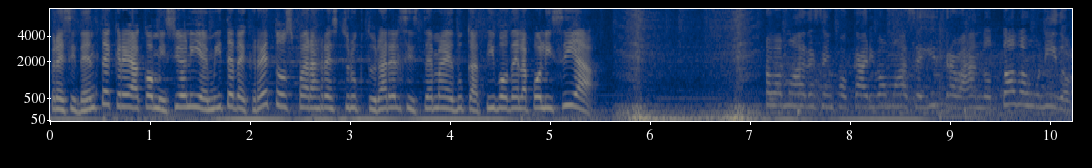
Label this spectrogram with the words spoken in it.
Presidente crea comisión y emite decretos para reestructurar el sistema educativo de la policía. Vamos a desenfocar y vamos a seguir trabajando todos unidos.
